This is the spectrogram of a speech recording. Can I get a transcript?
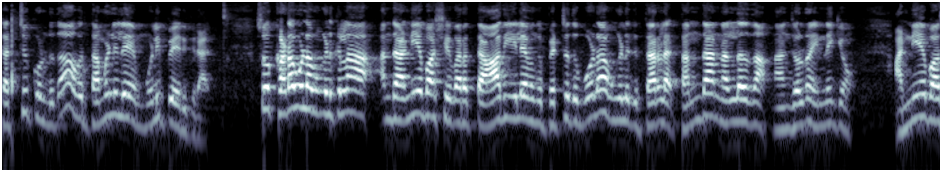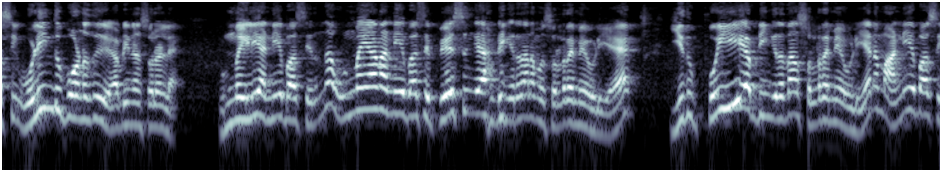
கற்றுக்கொண்டு தான் அவர் தமிழிலே மொழிபெயர்க்கிறார். ஸோ கடவுள் அவங்களுக்கெல்லாம் அந்த அந்நிய பாஷை வரத்தை ஆதியிலே அவங்க பெற்றது போல அவங்களுக்கு தரல. தந்தா நல்லதுதான். நான் சொல்கிறேன் இன்னைக்கும். அந்நிய பாஷை ஒளிந்து போனது அப்படின்னு நான் சொல்லலை. உண்மையிலேயே அந்நிய பாஷை இருந்தால் உண்மையான அந்நிய பாஷை பேசுங்க அப்படிங்கிறத நம்ம சொல்கிறோமே ஒழிய இது பொய் அப்படிங்கிறதான் சொல்கிறோமே ஒழிய நம்ம அந்நிய பாஷை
